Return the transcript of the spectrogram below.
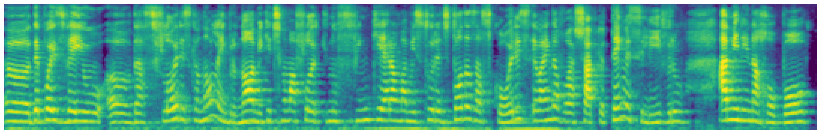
Uh, depois veio uh, das flores, que eu não lembro o nome, que tinha uma flor que no fim que era uma mistura de todas as cores. Eu ainda vou achar, porque eu tenho esse livro. A Menina Robô.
